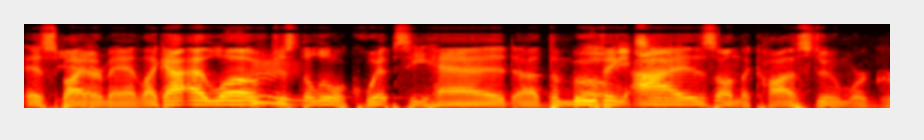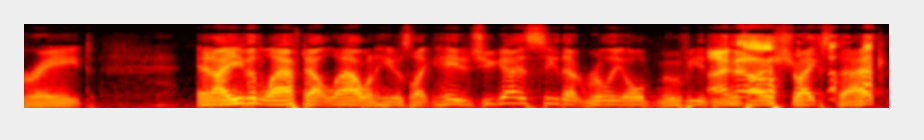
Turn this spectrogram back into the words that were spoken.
as Spider-Man. Like I, I love Hmm. just the little quips he had. Uh, the moving me too. eyes on the costume were great. And I even laughed out loud when he was like, "Hey, did you guys see that really old movie, The I know. Empire Strikes Back?"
